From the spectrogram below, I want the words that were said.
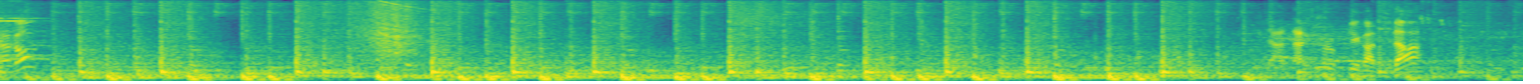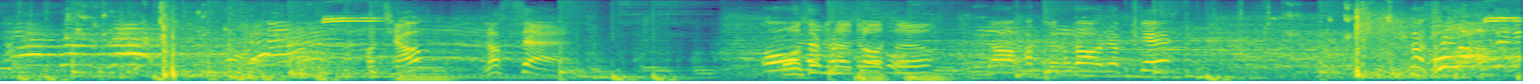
물러고 자 날카롭게 갑니다. 터치아웃 러셀. 오, 어, 서브. 들어갔어요. 자 박철우가 어렵게. 이것을 러셀이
